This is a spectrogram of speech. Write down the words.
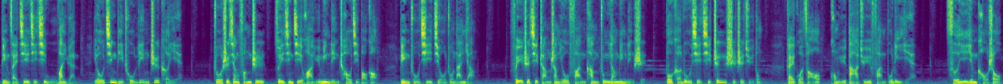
并在接济其五万元，由经理处领之可也。”主事将冯之最近计划与命令抄记报告，并主其久住南阳。非至其掌上有反抗中央命令时，不可露泄其真实之举动。盖过早，恐于大局反不利也。此一应口授，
